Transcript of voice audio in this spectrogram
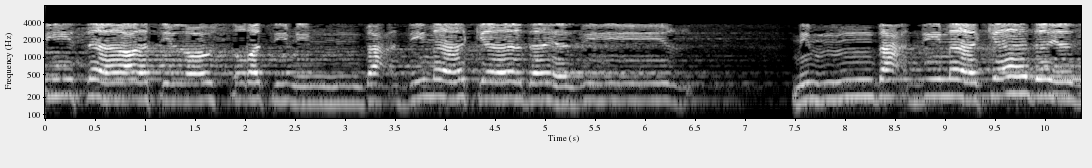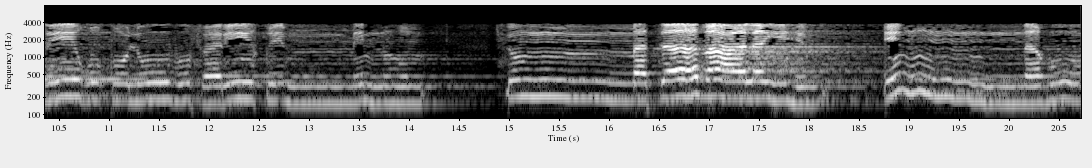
في ساعة العسرة من بعد ما كاد يزيغ. من بعد ما كاد يزيغ قلوب فريق منهم. ثم تاب عليهم. إنه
